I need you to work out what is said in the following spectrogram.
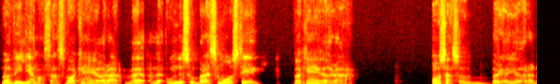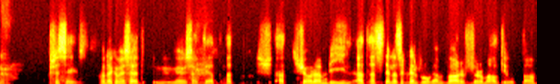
vad vill jag någonstans? Vad kan jag göra? Om det så bara är små steg vad kan jag göra? Och sen så börjar jag göra det. Precis. Och där kan vi säga att vi har ju sagt att, att, att köra en bil, att, att ställa sig själv frågan varför om alltihopa,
